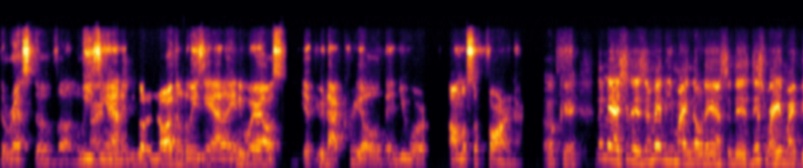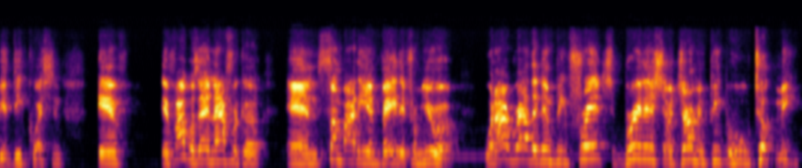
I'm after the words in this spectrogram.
the rest of uh, Louisiana. You go to northern Louisiana, anywhere else, if you're not Creole, then you were almost a foreigner. Okay. Let me ask you this, and maybe you might know the answer to this. This right here might be a deep question. If if I was in Africa and somebody invaded from Europe would I rather them be French, British, or German people who took me?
